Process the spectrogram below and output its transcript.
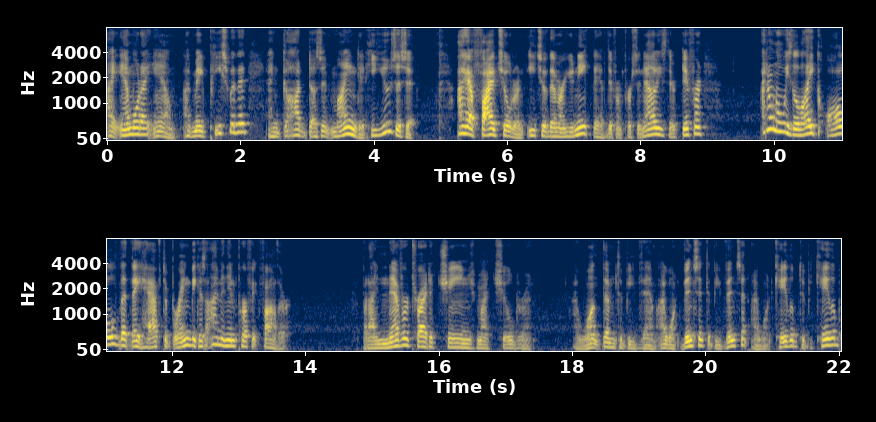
I am what I am. I've made peace with it, and God doesn't mind it. He uses it. I have five children. Each of them are unique. They have different personalities. They're different. I don't always like all that they have to bring because I'm an imperfect father. But I never try to change my children. I want them to be them. I want Vincent to be Vincent. I want Caleb to be Caleb.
